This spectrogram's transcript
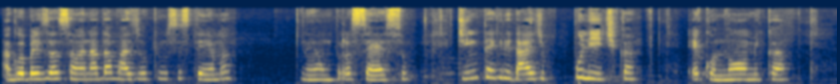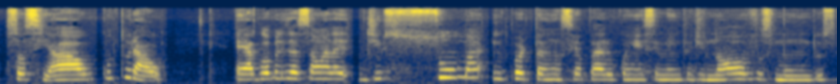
A globalização é nada mais do que um sistema, né, um processo de integridade política, econômica, social, cultural. É, a globalização ela é de suma importância para o conhecimento de novos mundos,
